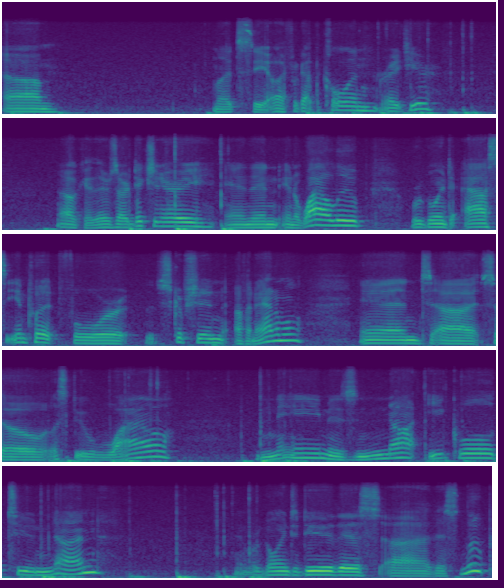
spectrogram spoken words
Um, let's see, oh I forgot the colon right here. Okay, there's our dictionary, and then in a while loop, we're going to ask the input for the description of an animal and uh, so let's do while name is not equal to none and we're going to do this uh, this loop.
